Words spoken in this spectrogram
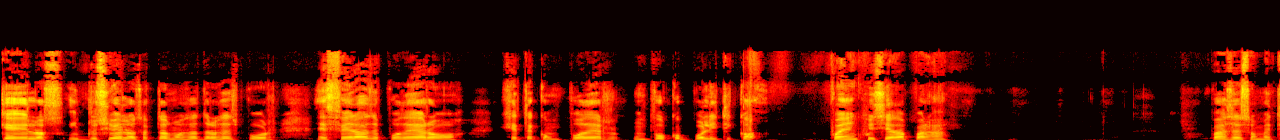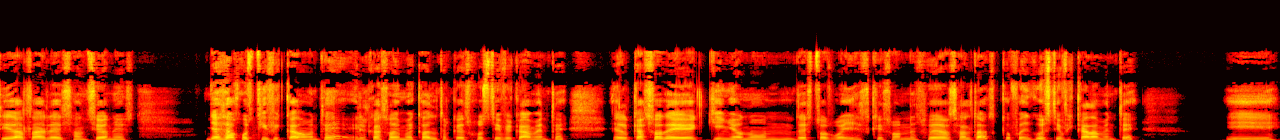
que los inclusive los actos más atroces por esferas de poder o gente con poder un poco político fue enjuiciada para para ser sometida a tales sanciones ya sea justificadamente el caso de McAllister que es justificadamente el caso de Kim Jong-un de estos güeyes que son esferas altas que fue injustificadamente y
